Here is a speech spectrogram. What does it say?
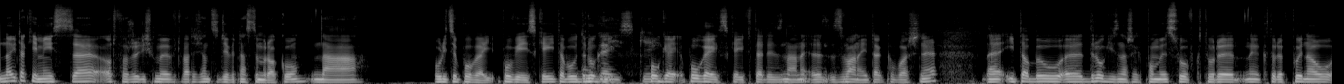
No i takie miejsce otworzyliśmy w 2019 roku na ulicy Półwej, Półwiejskiej. To był drugi... Półgejskiej. Półgejskiej wtedy znany, e, zwanej tak właśnie. E, I to był e, drugi z naszych pomysłów, który, który wpłynął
